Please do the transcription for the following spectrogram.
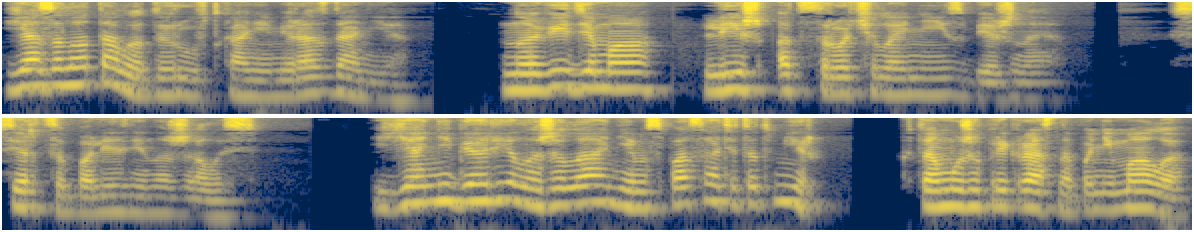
я залатала дыру в ткани мироздания, но, видимо, лишь отсрочила неизбежное. Сердце болезненно сжалось. Я не горела желанием спасать этот мир. К тому же прекрасно понимала,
